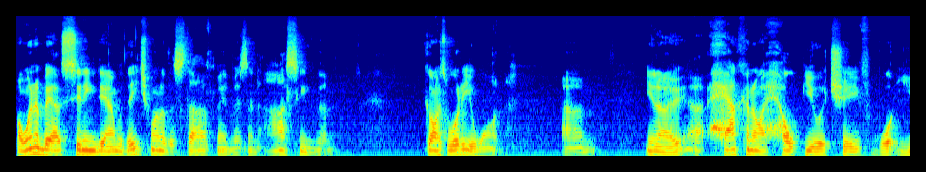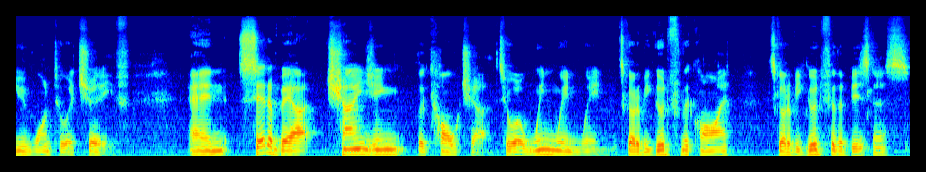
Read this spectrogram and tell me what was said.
I went about sitting down with each one of the staff members and asking them, guys, what do you want? Um, you know, uh, how can I help you achieve what you want to achieve? And set about changing the culture to a win-win-win. It's got to be good for the client, it's got to be good for the business,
